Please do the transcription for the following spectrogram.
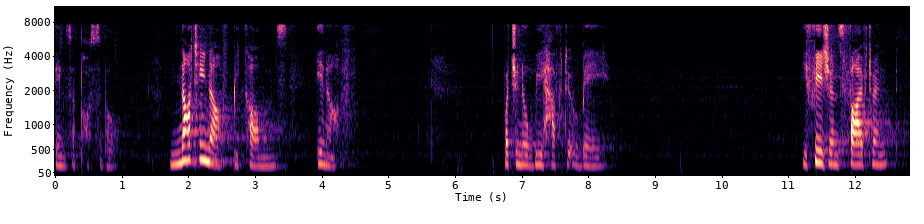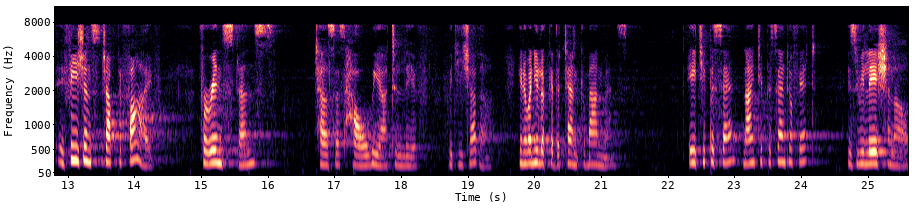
things are possible. Not enough becomes enough. But you know, we have to obey. Ephesians 5, 20, Ephesians chapter 5, for instance, tells us how we are to live with each other. You know, when you look at the Ten Commandments, 80%, 90% of it is relational.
